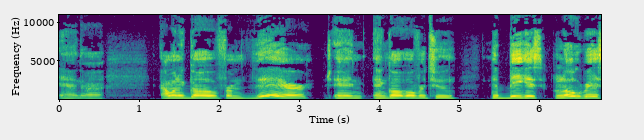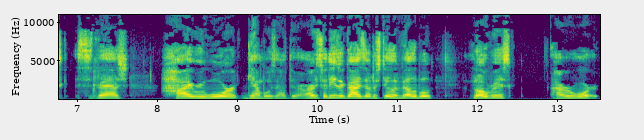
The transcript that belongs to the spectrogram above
and uh, I want to go from there and and go over to the biggest low risk slash high reward gambles out there. All right, so these are guys that are still available, low risk, high reward.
